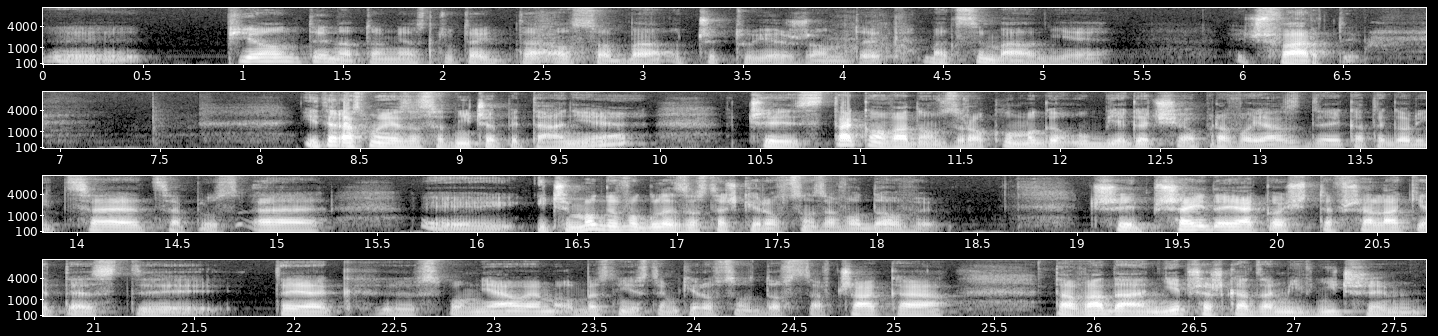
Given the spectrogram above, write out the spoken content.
yy, piąty, natomiast tutaj ta osoba odczytuje rządek maksymalnie czwarty. I teraz moje zasadnicze pytanie. Czy z taką wadą wzroku mogę ubiegać się o prawo jazdy kategorii C, C plus E y, i czy mogę w ogóle zostać kierowcą zawodowym? Czy przejdę jakoś te wszelakie testy? Tak jak wspomniałem, obecnie jestem kierowcą dostawczaka. Ta wada nie przeszkadza mi w niczym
